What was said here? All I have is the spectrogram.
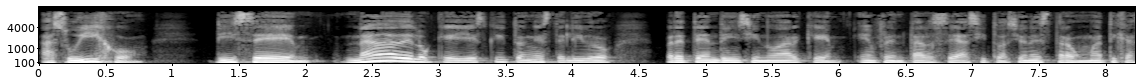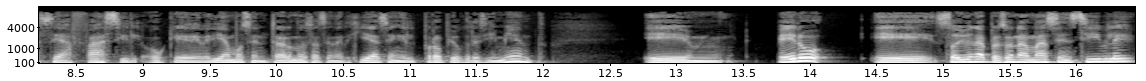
a su hijo dice, nada de lo que he escrito en este libro pretende insinuar que enfrentarse a situaciones traumáticas sea fácil o que deberíamos centrar nuestras energías en el propio crecimiento. Em, pero eh, soy una persona más sensible,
